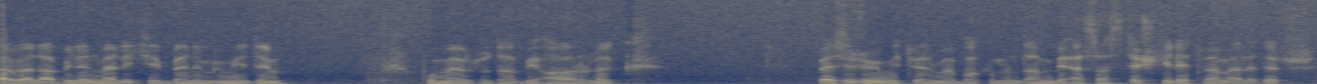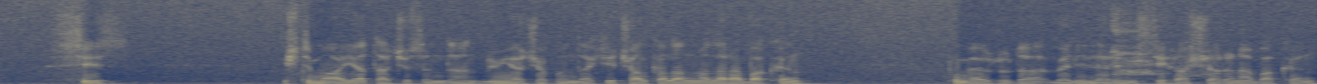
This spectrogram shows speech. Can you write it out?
Evvela bilinmeli ki benim ümidim bu mevzuda bir ağırlık ve sizi ümit verme bakımından bir esas teşkil etmemelidir. Siz içtimaiyat açısından dünya çapındaki çalkalanmalara bakın. Bu mevzuda velilerin istihraçlarına bakın.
